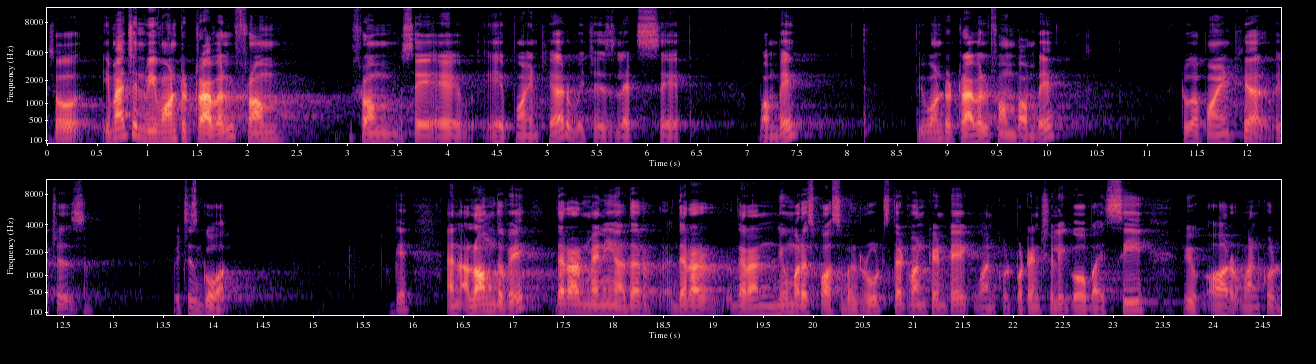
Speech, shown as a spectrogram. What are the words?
So imagine we want to travel from from say a, a point here which is let us say Bombay we want to travel from Bombay to a point here which is which is Goa. Okay. And along the way there are many other there are there are numerous possible routes that one can take one could potentially go by sea you, or one could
